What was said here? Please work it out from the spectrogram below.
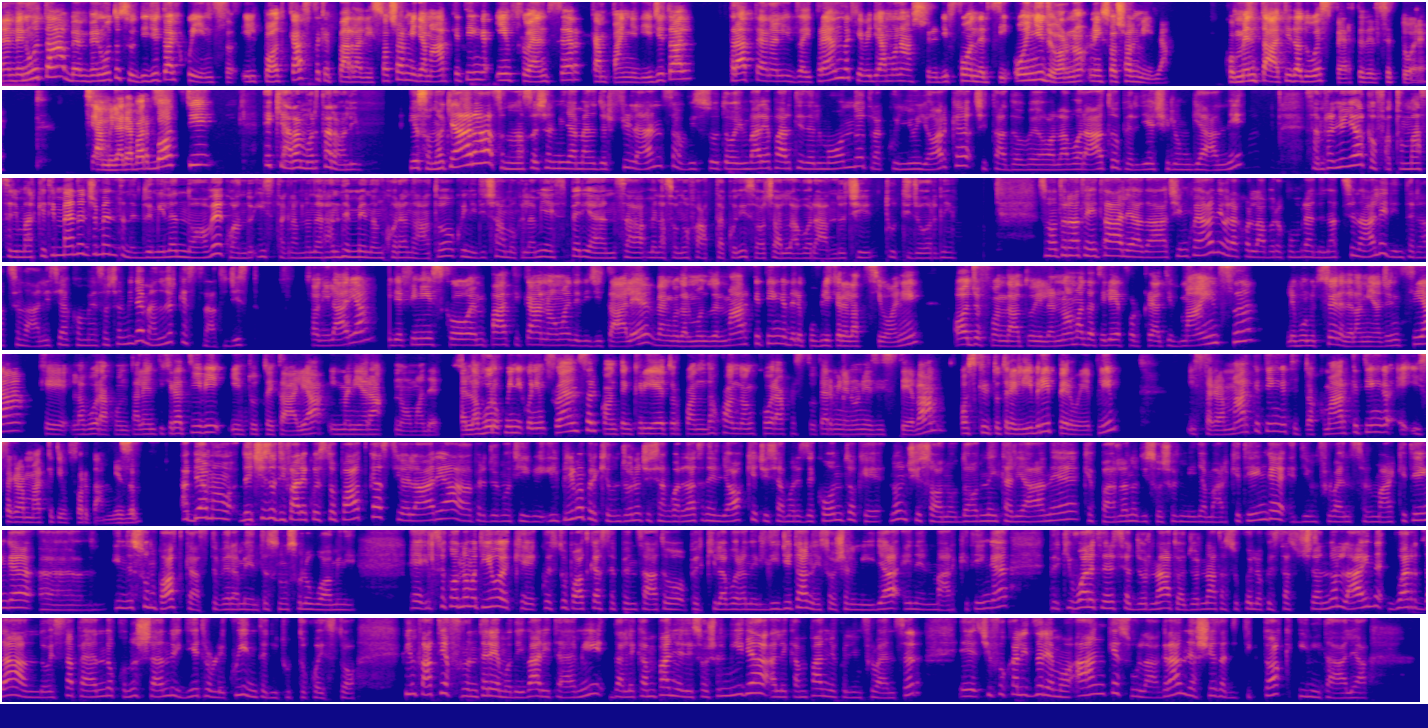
Benvenuta, benvenuto su Digital Queens, il podcast che parla di social media marketing, influencer, campagne digital, tratta e analizza i trend che vediamo nascere e diffondersi ogni giorno nei social media, commentati da due esperte del settore. Siamo Ilaria Barbotti e Chiara Mortaroli. Io sono Chiara, sono una social media manager freelance, ho vissuto in varie parti del mondo, tra cui New York, città dove ho lavorato per dieci lunghi anni. Sempre a New York ho fatto un master in marketing management nel 2009, quando Instagram non era nemmeno ancora nato, quindi diciamo che la mia esperienza me la sono fatta con i social lavorandoci tutti i giorni. Sono tornata in Italia da cinque anni e ora collaboro con brand nazionali ed internazionali, sia come social media manager che strategist. Sono Ilaria, mi definisco empatica, nomade digitale, vengo dal mondo del marketing e delle pubbliche relazioni. Oggi ho fondato il Nomad Atelier for Creative Minds, l'evoluzione della mia agenzia che lavora con talenti creativi in tutta Italia in maniera nomade. Lavoro quindi con influencer, content creator da quando ancora questo termine non esisteva. Ho scritto tre libri per Oepli, Instagram Marketing, TikTok Marketing e Instagram Marketing for Dummies. Abbiamo deciso di fare questo podcast, io e Laria, per due motivi. Il primo perché un giorno ci siamo guardate negli occhi e ci siamo rese conto che non ci sono donne italiane che parlano di social media marketing e di influencer marketing eh, in nessun podcast, veramente, sono solo uomini. E il secondo motivo è che questo podcast è pensato per chi lavora nel digital, nei social media e nel marketing, per chi vuole tenersi aggiornato, aggiornata su quello che sta succedendo online, guardando e sapendo, conoscendo i dietro le quinte di tutto questo. Infatti affronteremo dei vari temi, dalle campagne dei social media alle campagne con gli influencer e ci focalizzeremo anche sulla grande ascesa di TikTok in Italia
